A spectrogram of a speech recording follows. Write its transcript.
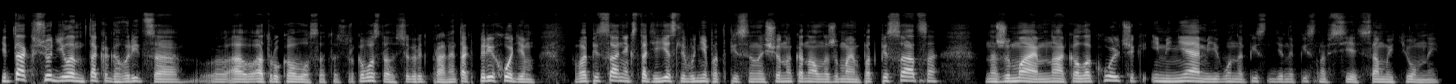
Итак, все делаем так, как говорится э, от руководства. То есть руководство все говорит правильно. Итак, переходим в описание. Кстати, если вы не подписаны еще на канал, нажимаем подписаться. Нажимаем на колокольчик и меняем его, где написано все, самый темный.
